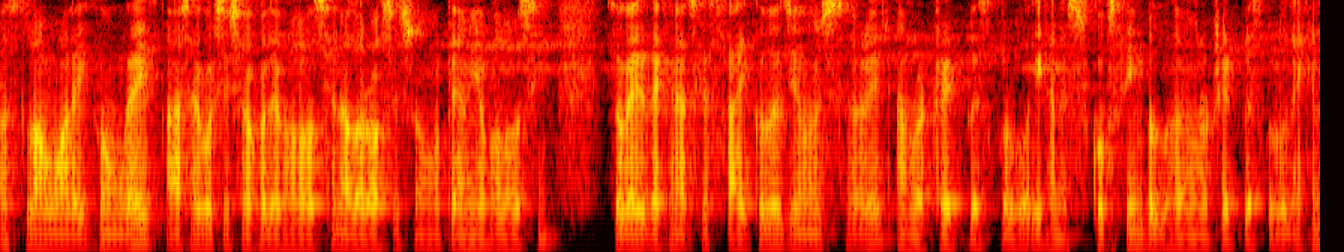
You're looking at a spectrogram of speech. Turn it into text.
আসসালামু আলাইকুম গাইজ আশা করছি সকলে ভালো আছেন। আল্লাহর অশেষ রহমতে আমিও ভালো আছি। সো গাইজ দেখেন আজকে সাইকোলজি অনুসারে আমরা ট্রেড প্লেস করব। এখানে খুব সিম্পলভাবে আমরা ট্রেড প্লেস করব, দেখেন।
